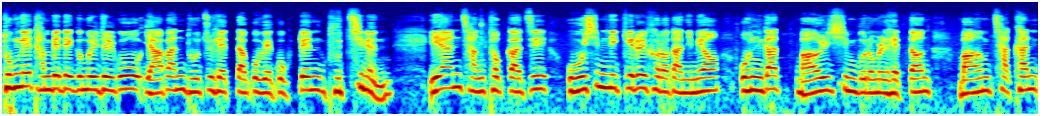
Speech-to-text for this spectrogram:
동네 담배 대금을 들고 야반 도주했다고 왜곡된 부친은 예안 장터까지 50리길을 걸어다니며 온갖 마을 심부름을 했던 마음 착한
